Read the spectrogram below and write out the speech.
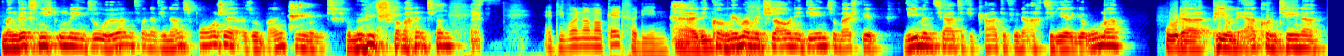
Man wird es nicht unbedingt so hören von der Finanzbranche, also Banken und Vermögensverwaltern. Die wollen auch noch Geld verdienen. Äh, die kommen immer mit schlauen Ideen, zum Beispiel Lehman-Zertifikate für eine 80-jährige Oma oder P&R-Container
